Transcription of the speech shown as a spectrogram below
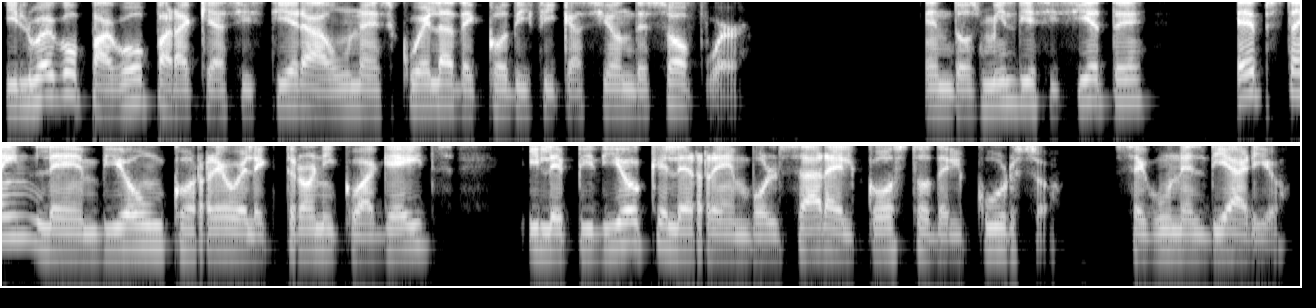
y luego pagó para que asistiera a una escuela de codificación de software. En 2017, Epstein le envió un correo electrónico a Gates y le pidió que le reembolsara el costo del curso, según el diario.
